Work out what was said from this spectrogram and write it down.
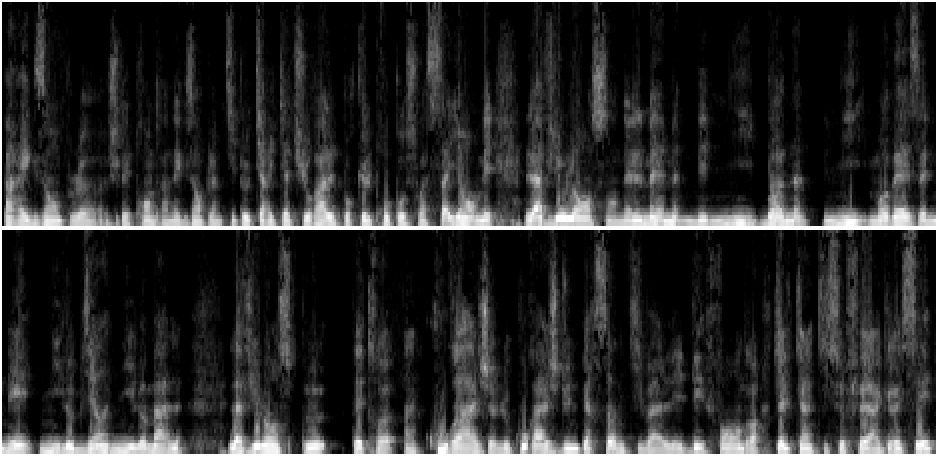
par exemple, je vais prendre un exemple un petit peu caricatural pour que le propos soit saillant, mais la violence en elle-même n'est ni bonne ni mauvaise, elle n'est ni le bien ni le mal. La violence peut être un courage, le courage d'une personne qui va aller défendre quelqu'un qui se fait agresser,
